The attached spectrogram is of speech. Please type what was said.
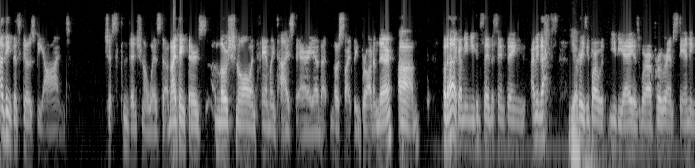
I think this goes beyond just conventional wisdom. I think there's emotional and family ties to the area that most likely brought him there. Um, but heck, I mean, you could say the same thing. I mean, that's yep. the crazy part with UVA is where our program standing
